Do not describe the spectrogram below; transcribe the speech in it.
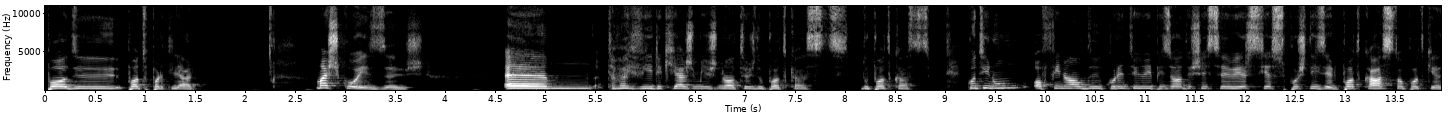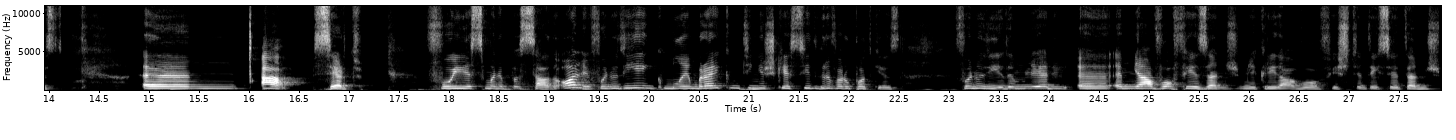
pode, pode partilhar. Mais coisas. Estava a vir aqui às minhas notas do podcast. Do podcast. Continuo ao final de 41 episódios sem saber se é suposto dizer podcast ou podcast. Hum, ah, certo. Foi a semana passada. Olha, foi no dia em que me lembrei que me tinha esquecido de gravar o podcast. Foi no dia da mulher. ah, a minha avó fez anos, minha querida avó fez 77 anos.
